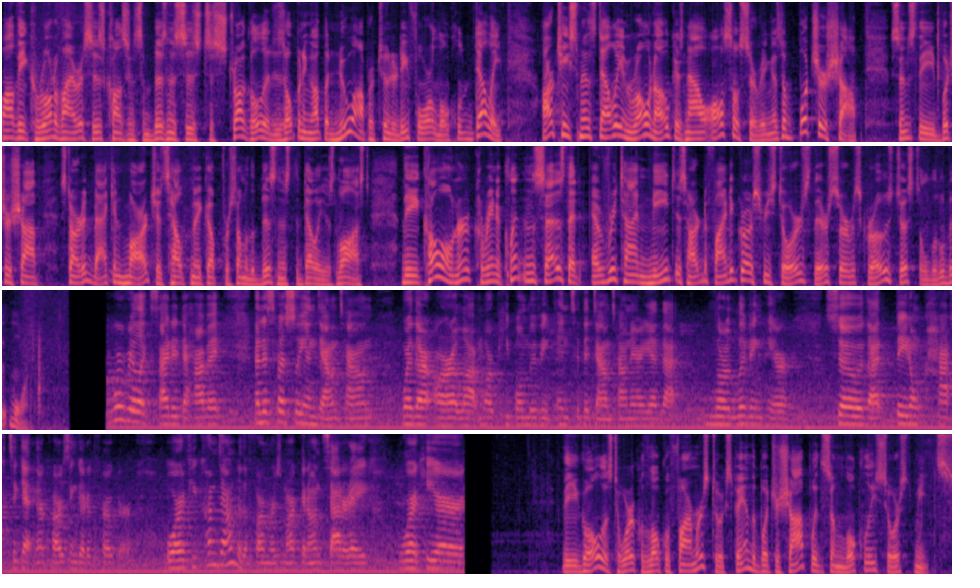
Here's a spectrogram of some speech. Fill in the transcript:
While the coronavirus is causing some businesses to struggle, it is opening up a new opportunity for a local deli. R.T. Smith's Deli in Roanoke is now also serving as a butcher shop. Since the butcher shop started back in March, it's helped make up for some of the business the deli has lost. The co-owner, Karina Clinton, says that every time meat is hard to find at grocery stores, their service grows just a little bit more. We're real excited to have it, and especially in downtown where there are a lot more people moving into the downtown area that are living here so that they don't have to get in their cars and go to Kroger. Or if you come down to the farmer's market on Saturday, we're here. The goal is to work with local farmers to expand the butcher shop with some locally sourced meats.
